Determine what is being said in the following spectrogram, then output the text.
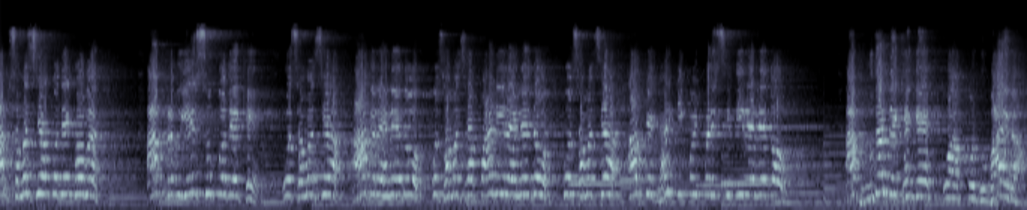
आप समस्या को देखो मत। आप प्रभु यीशु को देखें। वो समस्या आग रहने दो, वो समस्या पानी रहने दो, वो समस्या आपके घर की कोई परिस्थिति रहने दो। आप उधर देखेंगे, वो आपको डुबाएगा।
